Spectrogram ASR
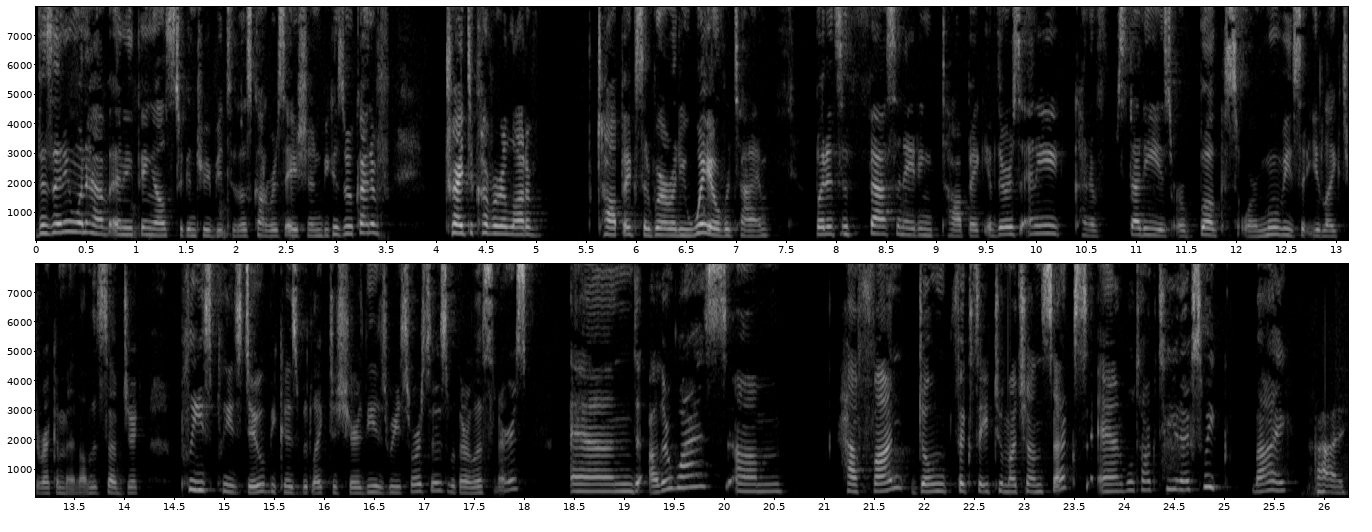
does anyone have anything else to contribute to this conversation? Because we kind of tried to cover a lot of topics that we're already way over time, but it's a fascinating topic. If there's any kind of studies or books or movies that you'd like to recommend on the subject, please, please do, because we'd like to share these resources with our listeners. And otherwise, um, have fun. Don't fixate too much on sex, and we'll talk to you next week. Bye. Bye.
